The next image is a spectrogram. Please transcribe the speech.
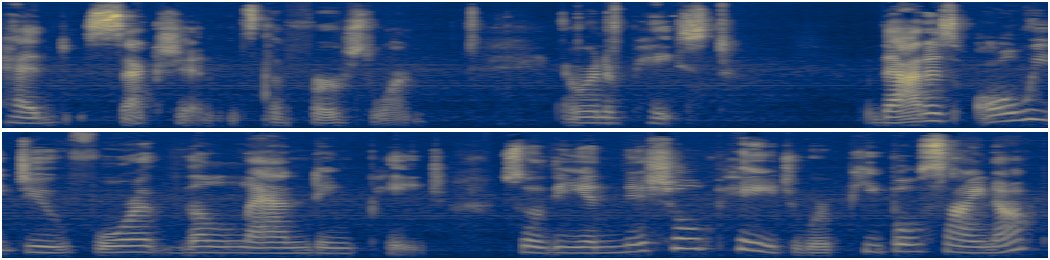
head section. It's the first one. And we're going to paste. That is all we do for the landing page. So the initial page where people sign up,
